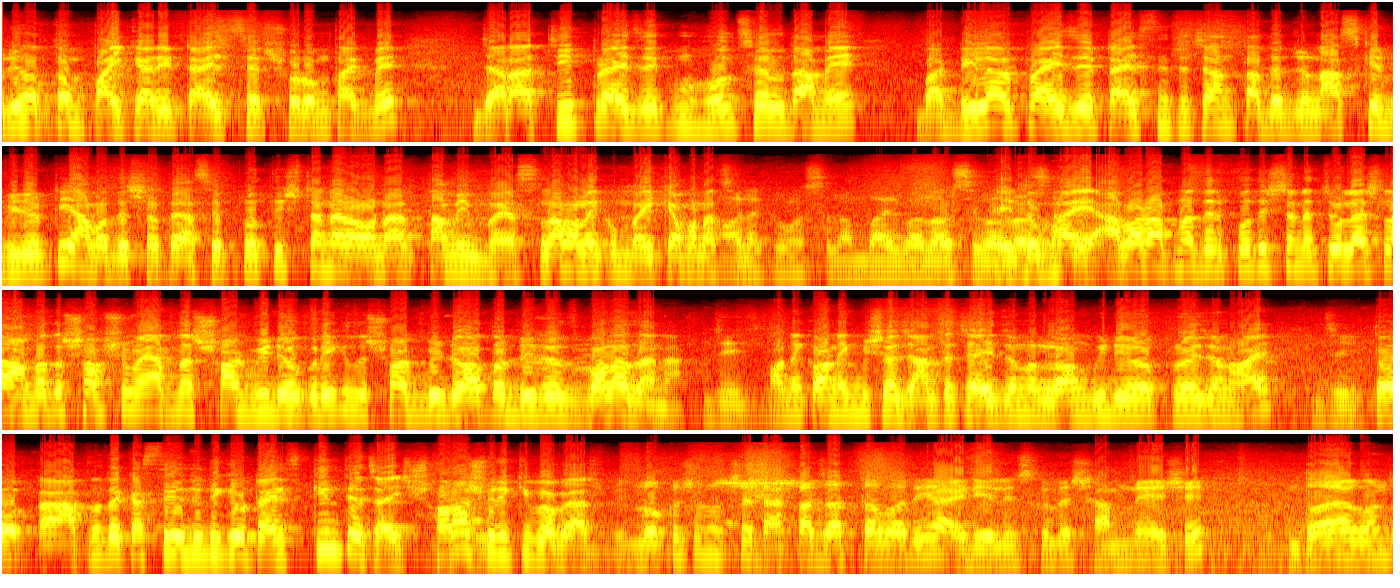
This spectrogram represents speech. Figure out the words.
বৃহত্তম পাইকারি টাইলসের শোরুম থাকবে। যারা চিপ প্রাইজে হোলসেল দামে বা ডিলার প্রাইজে টাইলস নিতে চান তাদের জন্য আজকের ভিডিওটি আমাদের সাথে আছে প্রতিষ্ঠানের ওনার তামিম ভাই। আসসালামু আলাইকুম ভাই কেমন আছেন? ওয়ালাইকুম আসসালাম ভাই ভালো আছি এই তো ভাই আবার আপনাদের প্রতিষ্ঠানে চলে আসলাম। আমরা তো সবসময় আপনার শর্ট ভিডিও করি কিন্তু শর্ট ভিডিও অত ডিটেলস বলা যায় না। জি। অনেক অনেক বিষয় জানতে চাই এই জন্য লং ভিডিওর প্রয়োজন হয়। জি। তো আপনাদের কাছ থেকে যদি কেউ টাইলস কিনতে চাই সরাসরি কীভাবে আসবে? লোকেশন হচ্ছে ঢাকা যাত্রাবাড়ি আইডিয়াল স্কুলের সামনে এসে দয়াগঞ্জ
